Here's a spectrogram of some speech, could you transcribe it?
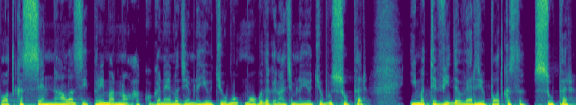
Podcast se nalazi primarno, ako ga ne nađem na YouTube-u, mogu da ga nađem na YouTube-u, super. Imate video verziju podcasta, super.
